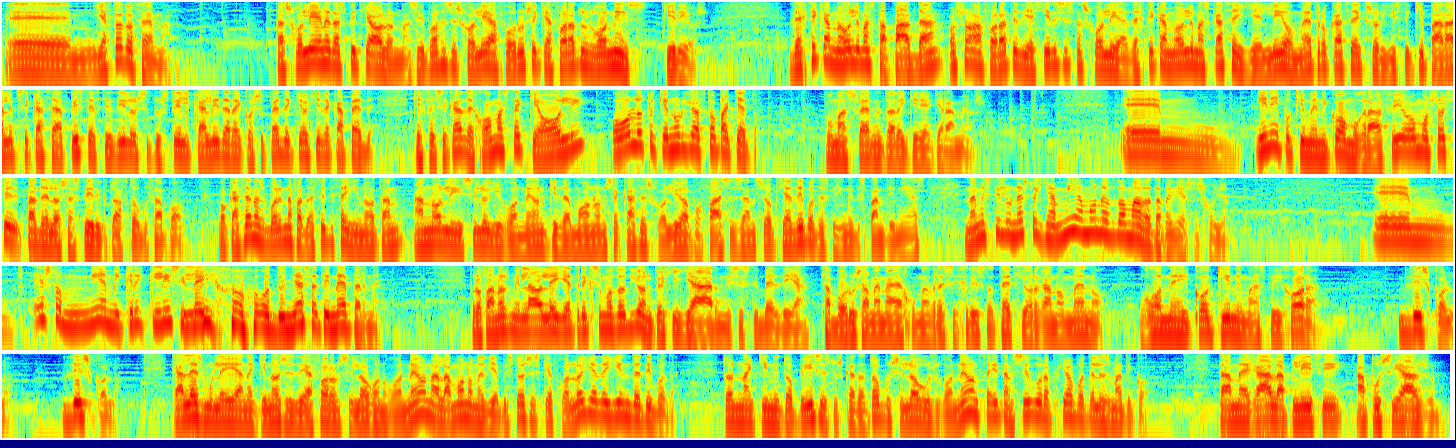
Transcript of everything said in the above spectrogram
Ε, γι' αυτό το θέμα. Τα σχολεία είναι τα σπίτια όλων μας. Η υπόθεση σχολεία αφορούσε και αφορά τους γονείς κυρίως. Δεχτήκαμε όλοι μας τα πάντα όσο αφορά τη διαχείριση στα σχολεία. Δεχτήκαμε όλοι μας κάθε γελίο μέτρο, κάθε εξοργιστική παράληψη, κάθε απίστευτη δήλωση του στυλ καλύτερα 25 και όχι 15. Και φυσικά δεχόμαστε και όλοι όλο το καινούριο αυτό πακέτο που μας φέρνει τώρα η κυρία Κεραμέως. Ε, είναι υποκειμενικό μου γράφει, όμως όχι παντελώς αστήρικτο αυτό που θα πω. Ο καθένας μπορεί να φανταστεί τι θα γινόταν αν όλοι οι σύλλογοι γονέων και δαιμόνων σε κάθε σχολείο αποφάσιζαν σε οποιαδήποτε στιγμή της πανδημίας να μην στείλουν έστω για μία μόνο εβδομάδα τα παιδιά στο σχολείο. Ε, έστω μία μικρή κλίση λέει ο, ο Ντουνιάς θα την έπαιρνε. Προφανώς μιλάω λέει για τρίξιμο δοντιών και όχι για άρνηση στην παιδεία. Θα μπορούσαμε να έχουμε βρέσει Χρήστο τέτοιο οργανωμένο γονεϊκό κίνημα στη χώρα. Δύσκολο. Δύσκολο. Καλές μου λέει οι ανακοινώσεις διαφόρων συλλόγων γονέων, αλλά μόνο με διαπιστώσεις και ευχολόγια δεν γίνεται τίποτα. Το να κινητοποιήσεις τους κατατόπους συλλόγους γονέων θα ήταν σίγουρα πιο αποτελεσματικό. Τα μεγάλα πλήθη απουσιάζουν.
